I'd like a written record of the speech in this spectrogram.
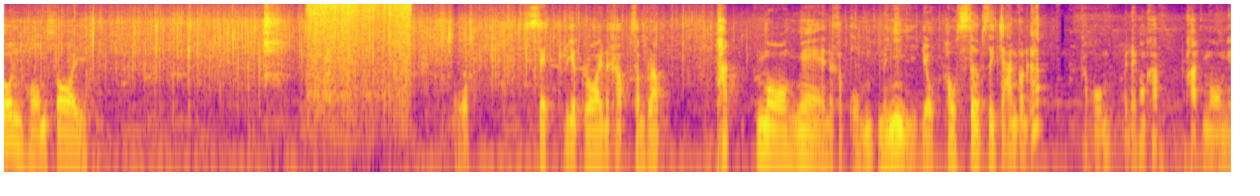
ต้นหอมซอยเสร็จเรียบร้อยนะครับสำหรับผัดงอแงนะครับผมนี่เดี๋ยวเราเสิร์ฟใส่จานก่อนครับ ครับผมเป็นได้พ้องครับ ผัดงอแง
